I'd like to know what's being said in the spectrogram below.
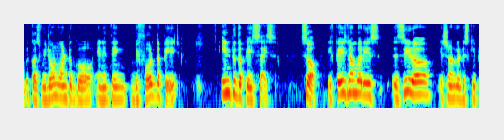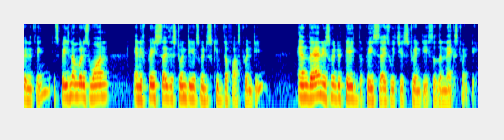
because we don't want to go anything before the page into the page size. So if page number is zero, it's not going to skip anything. If page number is one, and if page size is 20, it's going to skip the first 20. And then it's going to take the page size, which is 20, so the next 20.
